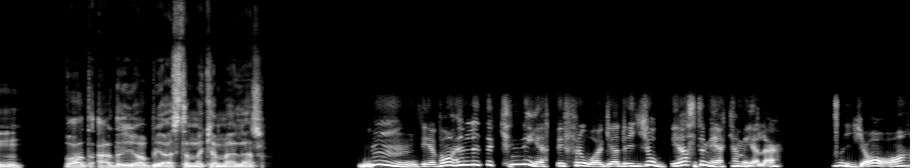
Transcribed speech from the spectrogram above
Mm. Vad är det jobbigaste med kameler? Hmm, det var en lite knepig fråga. Det jobbigaste med kameler? Ja,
